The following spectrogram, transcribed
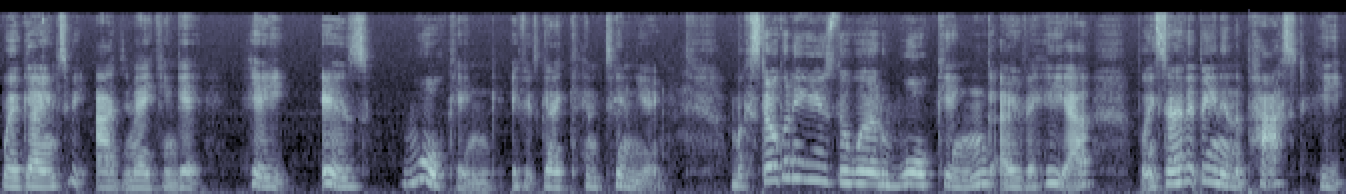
we're going to be adding, making it he is walking if it's going to continue. We're still going to use the word walking over here, but instead of it being in the past, he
